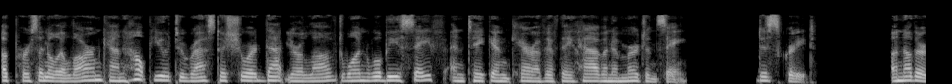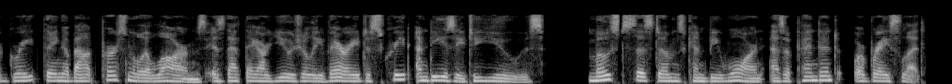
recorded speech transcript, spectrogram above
a personal alarm can help you to rest assured that your loved one will be safe and taken care of if they have an emergency. Discreet. Another great thing about personal alarms is that they are usually very discreet and easy to use. Most systems can be worn as a pendant or bracelet,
